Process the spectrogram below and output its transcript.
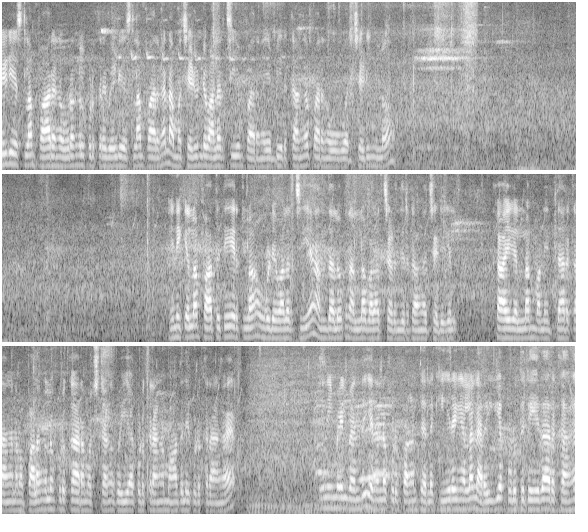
வீடியோஸ்லாம் பாருங்கள் உரங்கள் கொடுக்குற வீடியோஸ்லாம் பாருங்கள் நம்ம செடியுடைய வளர்ச்சியும் பாருங்கள் எப்படி இருக்காங்க பாருங்கள் ஒவ்வொரு செடிங்களும். இன்றைக்கெல்லாம் பார்த்துட்டே இருக்கலாம். உங்களுடைய வளர்ச்சியை அந்த அளவுக்கு நல்லா வளர்ச்சி அடைஞ்சிருக்காங்க செடிகள். காய்கள்லாம் பண்ணிட்டு தான் இருக்காங்க. நம்ம பழங்களும் கொடுக்க ஆரம்பிச்சிட்டாங்க. கொய்யா கொடுக்குறாங்க மாதுளை கொடுக்குறாங்க. இனிமேல் வந்து என்னென்ன கொடுப்பாங்கன்னு தெரில கீரைங்கள்லாம் நிறைய கொடுத்துட்டே தான் இருக்காங்க.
